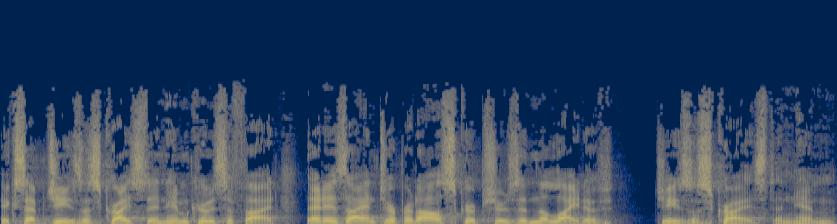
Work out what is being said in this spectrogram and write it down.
except Jesus Christ and Him crucified. That is, I interpret all scriptures in the light of Jesus Christ and Him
